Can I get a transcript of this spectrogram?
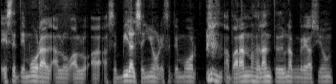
ese temor a, a, servir al Señor, ese temor a pararnos delante de una congregación,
